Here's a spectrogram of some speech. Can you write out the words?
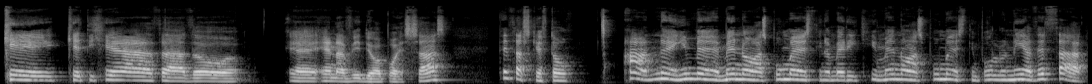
και, και τυχαία θα δω ε, ένα βίντεο από εσάς δεν θα σκεφτώ α ναι είμαι μένω ας πούμε στην Αμερική μένω ας πούμε στην Πολωνία δεν θα,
